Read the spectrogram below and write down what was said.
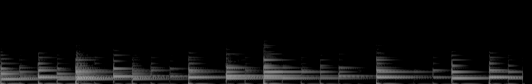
you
